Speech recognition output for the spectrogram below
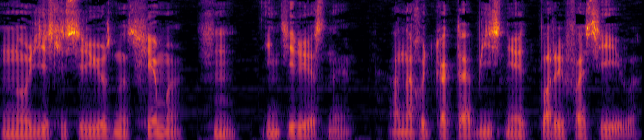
Но если серьезно, схема, хм, интересная. Она хоть как-то объясняет порыв Асеева.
